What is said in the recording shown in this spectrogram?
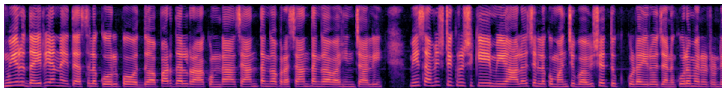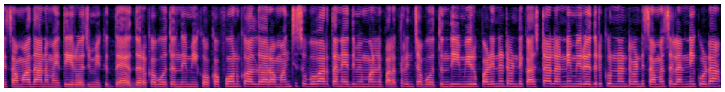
మీరు ధైర్యాన్ని అయితే అసలు కోల్పోవద్దు. అపార్థాలు రాకుండా శాంతంగా ప్రశాంతంగా వహించాలి. మీ సమిష్టి కృషికి మీ ఆలోచనలకు మంచి భవిష్యత్తుకు కూడా ఈరోజు అనుకూలమైనటువంటి సమాధానం అయితే ఈరోజు మీకు ద- దొరకబోతుంది. మీకు ఒక ఫోన్ కాల్ ద్వారా మంచి శుభవార్త అనేది మిమ్మల్ని పలకరించబోతుంది. మీరు పడినటువంటి కష్టాలన్నీ మీరు ఎదుర్కొన్నటువంటి సమస్యలన్నీ కూడా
